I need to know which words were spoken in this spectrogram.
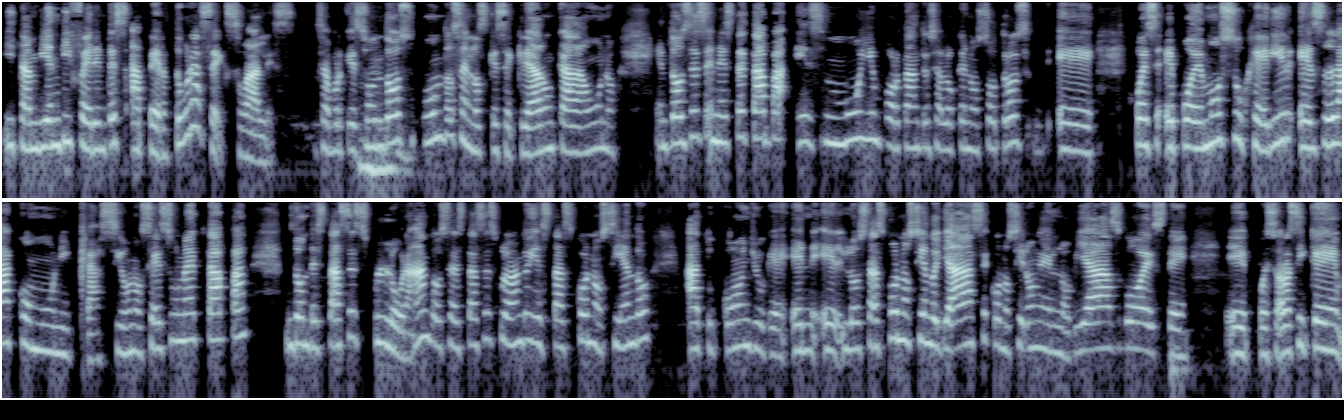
y también diferentes aperturas sexuales. O sea, porque son dos mundos en los que se crearon cada uno. Entonces, en esta etapa es muy importante, o sea, lo que nosotros eh, pues eh, podemos sugerir es la comunicación, o sea, es una etapa donde estás explorando, o sea, estás explorando y estás conociendo a tu cónyuge, eh, lo estás conociendo, ya se conocieron en el noviazgo, este, pues ahora sí que,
